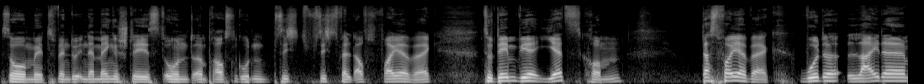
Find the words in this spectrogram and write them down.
So mit, wenn du in der Menge stehst und äh, brauchst einen guten Sicht, Sichtfeld aufs Feuerwerk. Zu dem wir jetzt kommen. Das Feuerwerk wurde leider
